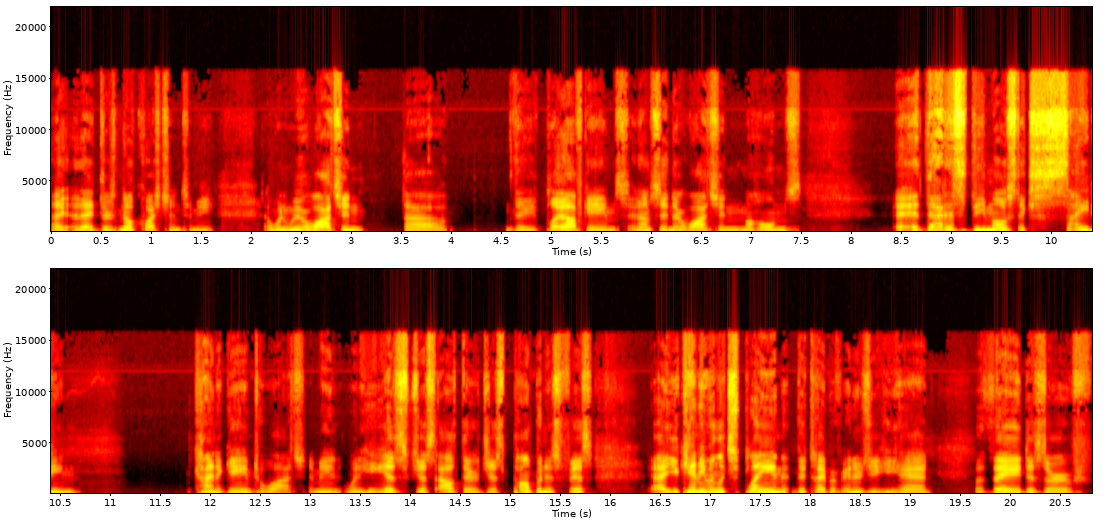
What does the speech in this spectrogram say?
I, I, there's no question to me. When we were watching uh, the playoff games, and I'm sitting there watching Mahomes. It, that is the most exciting kind of game to watch. I mean, when he is just out there just pumping his fist, uh, you can't even explain the type of energy he had. But they deserve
